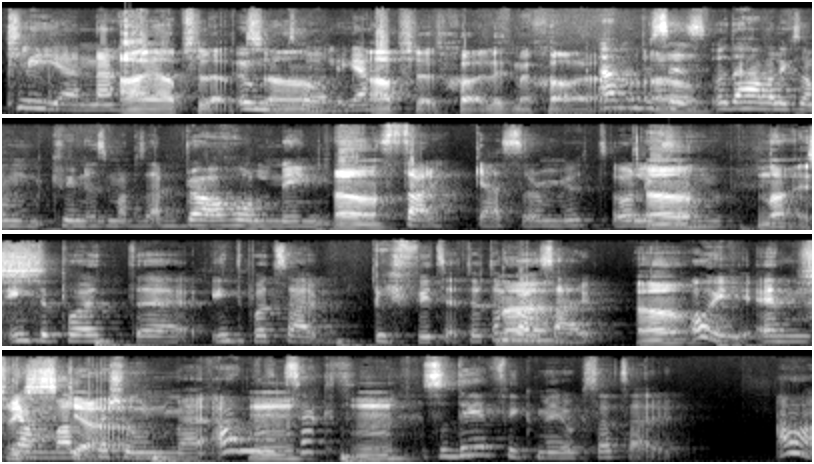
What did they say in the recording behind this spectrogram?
klena. Ja, ja, absolut. Ömtåliga. Ja, absolut. Skör, lite mer sköra. Ja men precis, och det här var liksom kvinnor som hade så bra hållning, starka såg de ut och liksom nice. inte på ett, eh, inte på ett så här biffigt sätt utan Nej. bara så här, oj en Friska. gammal person med, ja men Mm, exakt. Mm. Så det fick mig också att så här, ah,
